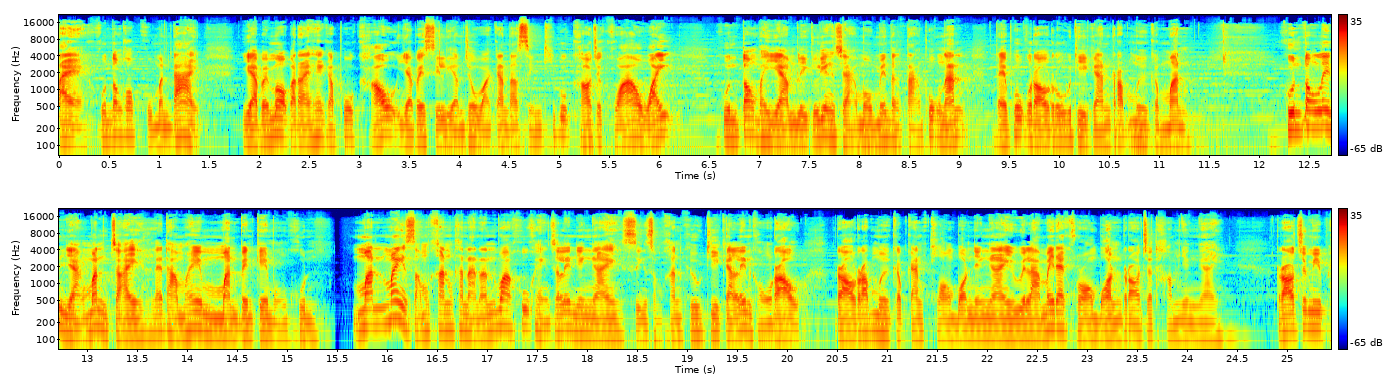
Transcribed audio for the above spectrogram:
แต่คุณต้องควบคุมมันได้ อย่าไปมอบอะไรให้กับพวกเขา อย่าไปเสียเหลี่ยมจังหวะการตัดสินที่พวกเขาจะคว้าไว้ คุณต้องพยายามหลีกเลี่ยงจากโมเมนต์ต่างๆ พวกนั้น แต่พวกเรารู้วิธีการรับมือกับมัน คุณต้องเล่นอย่างมั่นใจ และทำให้มันเป็นเกมของคุณมันไม่สำคัญขนาดนั้นว่าคู่แข่งจะเล่นยังไง สิ่งสำคัญคือวิธีการเล่นของเรา เรารับมือกับการคลองบอลยังไง เวลาไม่ได้ครองบอลเราจะทำยังไง เราจะมีแผ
